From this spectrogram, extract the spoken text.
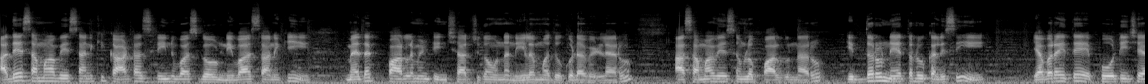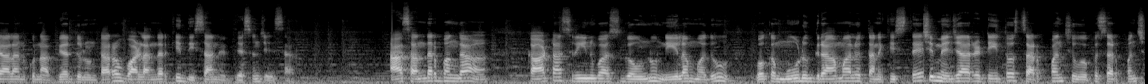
అదే సమావేశానికి కాటా శ్రీనివాస్ గౌడ్ నివాసానికి మెదక్ పార్లమెంట్ ఇన్ఛార్జ్గా ఉన్న నీలం మధు కూడా వెళ్ళారు. ఆ సమావేశంలో పాల్గొన్నారు. ఇద్దరు నేతలు కలిసి ఎవరైతే పోటీ చేయాలనుకున్న అభ్యర్థులు ఉంటారో వాళ్ళందరికీ దిశానిర్దేశం చేశారు. ఆ సందర్భంగా కాటా శ్రీనివాస్ గౌడ్ను నీలం మధు ఒక మూడు గ్రామాలు తనకిస్తే మెజారిటీతో సర్పంచ్ ఉప సర్పంచ్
